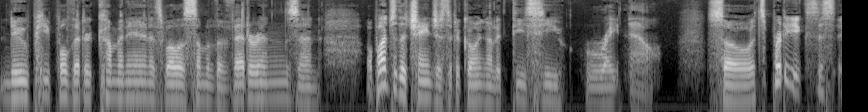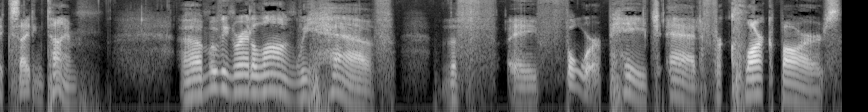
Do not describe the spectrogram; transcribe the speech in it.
new people that are coming in, as well as some of the veterans, and a bunch of the changes that are going on at DC right now. So it's a pretty ex- exciting time. Uh, moving right along, we have the f- a four-page ad for Clark Bars.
